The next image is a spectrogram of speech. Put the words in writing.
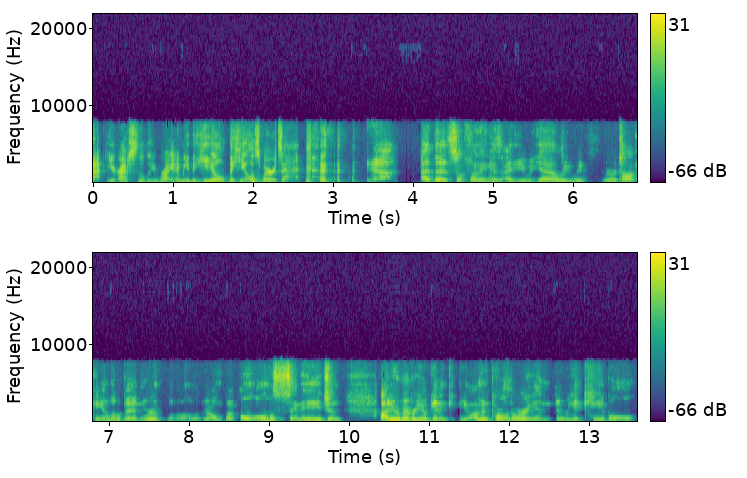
uh, you're absolutely right. I mean the heel the heel is where it's at. Yeah I, that's so funny because I, yeah, we, we, we were talking a little bit, and we're almost the same age. And I do remember, you know, getting, you know, I'm in Portland, Oregon, and we get cable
